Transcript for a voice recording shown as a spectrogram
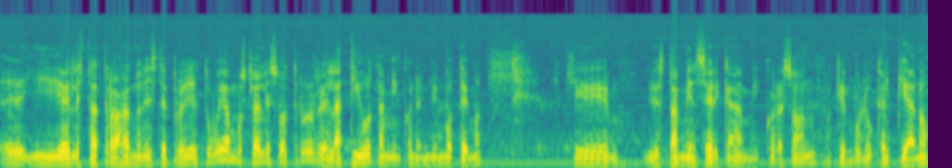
Eh, y él está trabajando en este proyecto. Voy a mostrarles otro relativo también con el mismo tema, que es también cerca a mi corazón, porque involucra el piano.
